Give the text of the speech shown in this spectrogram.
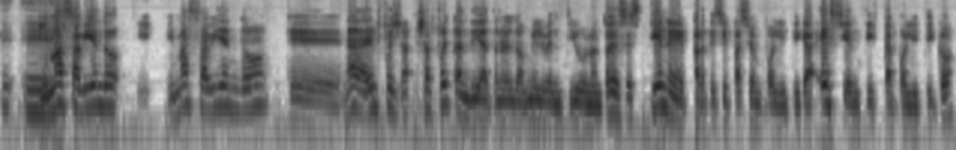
Eh, eh, y más sabiendo y, más sabiendo que nada él fue ya, ya, fue candidato en el 2021 entonces tiene participación política es cientista político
